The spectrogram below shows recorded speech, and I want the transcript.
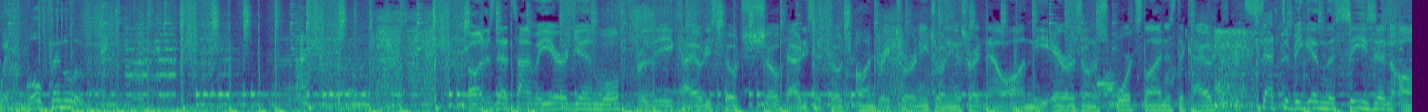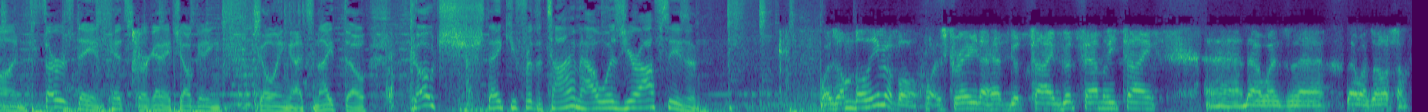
with Wolf and Luke. Oh, it is that time of year again, Wolf, for the Coyotes coach show. Coyotes head coach Andre Tourigny joining us right now on the Arizona Sports Line as the Coyotes get set to begin the season on Thursday in Pittsburgh. NHL getting going uh, tonight, though. Coach, thank you for the time. How was your off season? was unbelievable. It was great. I had good time, good family time. Uh, that was uh, that was awesome.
